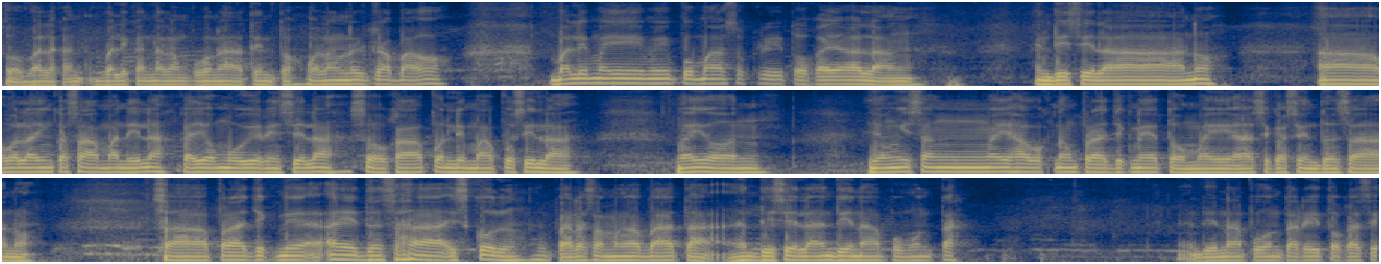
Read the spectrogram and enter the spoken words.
So, balikan, balikan na lang po natin to. Walang nagtrabaho. Bali may, may pumasok rito kaya lang hindi sila ano ah, wala yung kasama nila kaya umuwi rin sila. So kahapon lima po sila. Ngayon yung isang may hawak ng project na ito may asikasin doon sa ano sa project ni ay doon sa school para sa mga bata hindi sila hindi na pumunta hindi na punta rito kasi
